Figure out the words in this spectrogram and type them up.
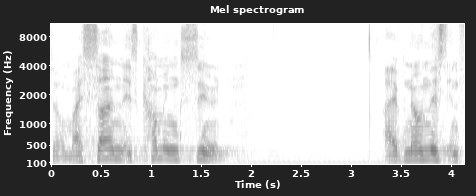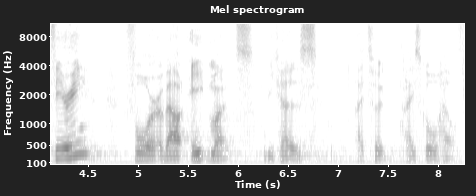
So, my son is coming soon. I've known this in theory for about eight months because I took high school health.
